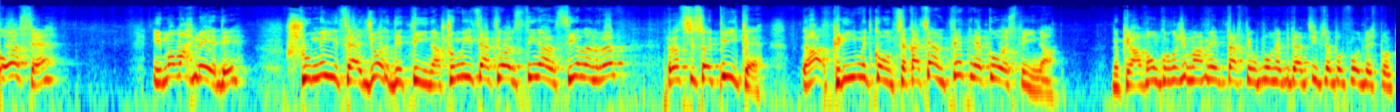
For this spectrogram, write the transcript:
Ose Imam Ahmedi, shumica e xhihadit tina, shumica e fjalës tina sillen rreth rreth qisaj pike. Ha, krijimit Kuranit se ka qenë fitne e kohës tina. Nuk ja thonë kur kush imam Ahmed tash ti u punë për ta çi pse po fol veç për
